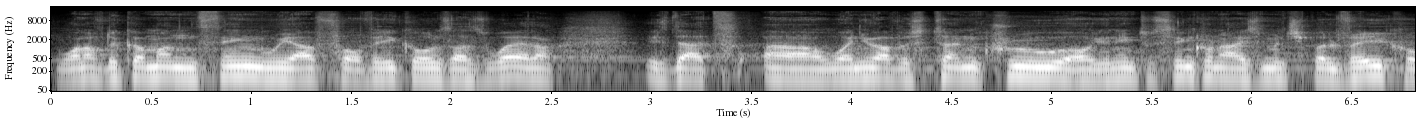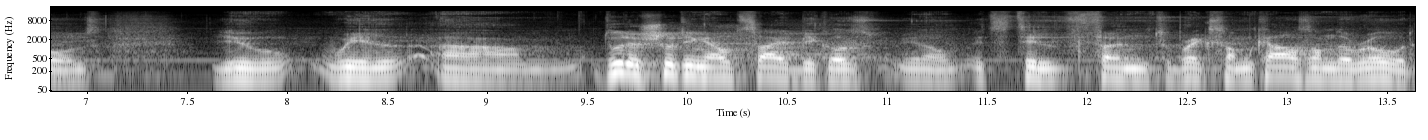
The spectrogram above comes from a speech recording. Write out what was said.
One of the common things we have for vehicles as well is that uh, when you have a stunt crew or you need to synchronize multiple vehicles, you will um, do the shooting outside because you know it's still fun to break some cars on the road.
